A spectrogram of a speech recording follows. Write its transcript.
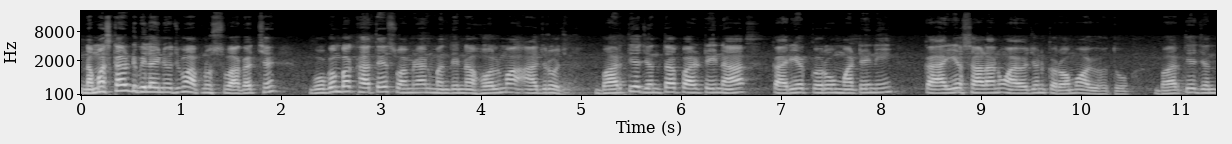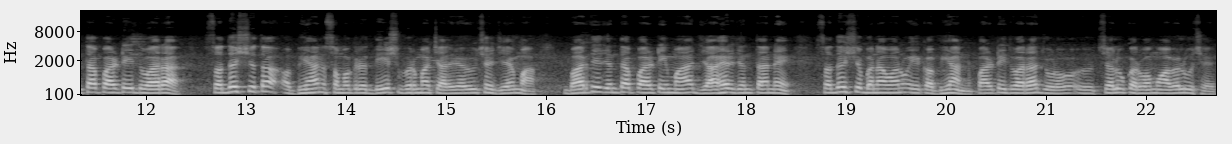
નમસ્કાર ડીબીલાઈ ન્યૂઝમાં આપનું સ્વાગત છે. ગોગંબા ખાતે સ્વામિનારાયણ મંદિરના હોલમાં આજરોજ ભારતીય જનતા પાર્ટીના કાર્યકરો માટેની કાર્યશાળાનું આયોજન કરવામાં આવ્યું હતું. ભારતીય જનતા પાર્ટી દ્વારા સદસ્યતા અભિયાન સમગ્ર દેશભરમાં ચાલી રહ્યું છે, જેમાં ભારતીય જનતા પાર્ટીમાં જાહેર જનતાને સદસ્ય બનાવવાનું એક અભિયાન પાર્ટી દ્વારા જોડો, ચાલુ કરવામાં આવેલું છે.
